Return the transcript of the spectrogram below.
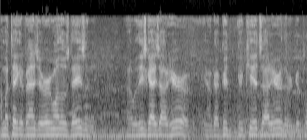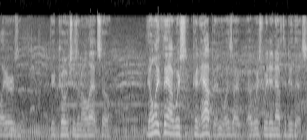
I'm gonna take advantage of every one of those days. And uh, with these guys out here, you know, got good good kids out here that are good players and good coaches and all that. So the only thing I wish could happen was I, I wish we didn't have to do this.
